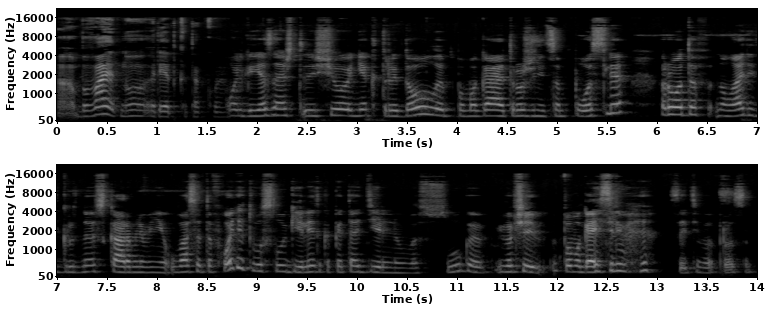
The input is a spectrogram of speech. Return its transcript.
А, бывает, но редко такое. Ольга, я знаю, что еще некоторые доулы помогают роженицам после родов наладить грудное вскармливание. У вас это входит в услуги или это какая-то отдельная у вас услуга? И вообще, помогаете ли вы с этим вопросом?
